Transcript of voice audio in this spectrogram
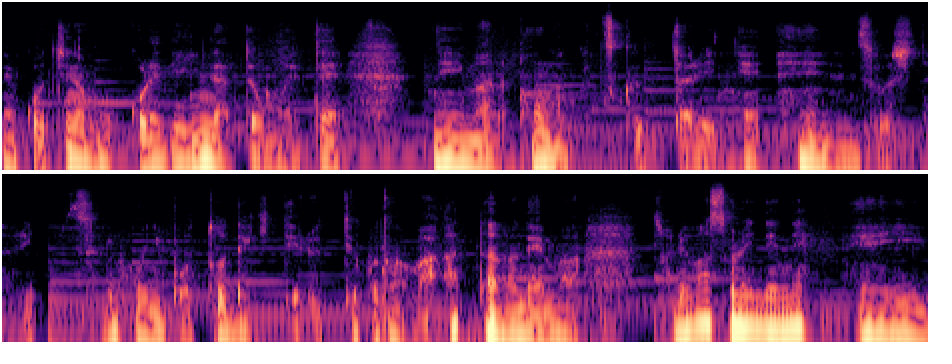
ね、こっちの方これでいいんだって思えてね、今音楽作ったりね演奏したりする方に没頭できてるっていうことが分かったのでまあそれはそれでね、え、いい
